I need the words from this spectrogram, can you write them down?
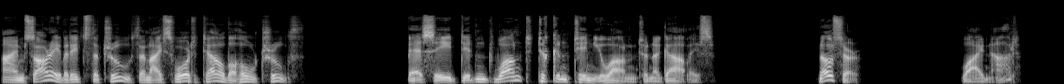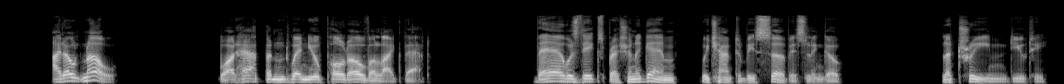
I'm sorry, but it's the truth, and I swore to tell the whole truth. Bessie didn't want to continue on to Nogales. No, sir. Why not? I don't know. What happened when you pulled over like that? There was the expression again, which had to be service lingo. Latrine duty.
